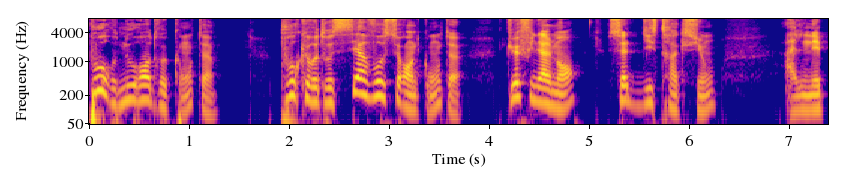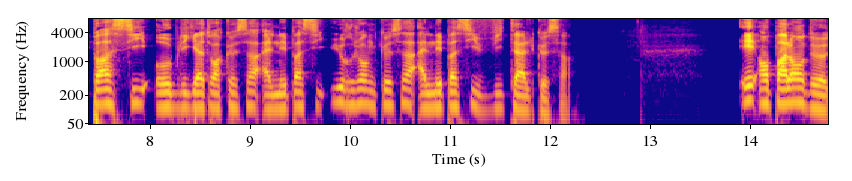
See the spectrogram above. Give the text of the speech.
pour nous rendre compte, pour que votre cerveau se rende compte que finalement cette distraction, elle n'est pas si obligatoire que ça, elle n'est pas si urgente que ça, elle n'est pas si vitale que ça. Et en parlant de,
